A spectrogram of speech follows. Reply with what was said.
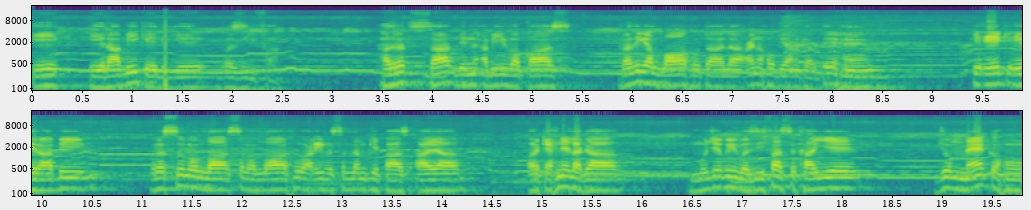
ایک عرابی کے لیے وظیفہ۔ حضرت سعد بن ابی وقاص رضی اللہ تعالی عنہ بیان کرتے ہیں کہ ایک عرابی رسول اللہ صلی اللہ علیہ وسلم کے پاس آیا اور کہنے لگا، مجھے کوئی وظیفہ سکھائیے جو میں کہوں۔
